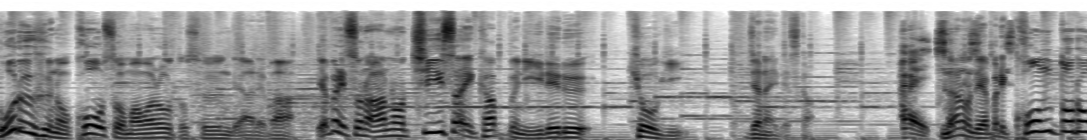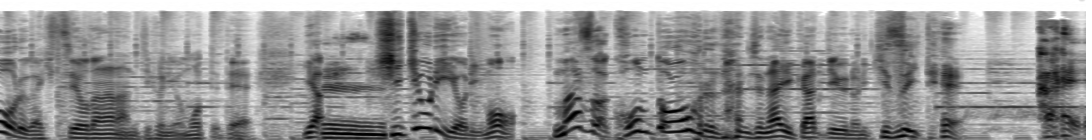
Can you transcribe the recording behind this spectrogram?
ゴルフのコースを回ろうとするんであればやっぱりそのあの小さいカップに入れる競技じゃないですか。はい、なのでやっぱりコントロールが必要だななんていうふうに思ってていや飛距離よりもまずはコントロールなんじゃないかっていうのに気づいて、はい、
